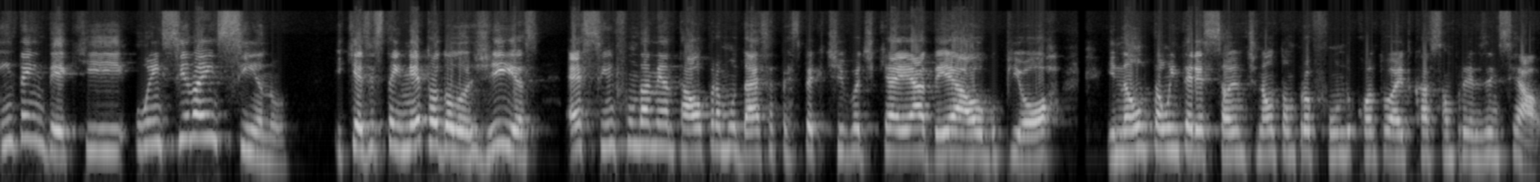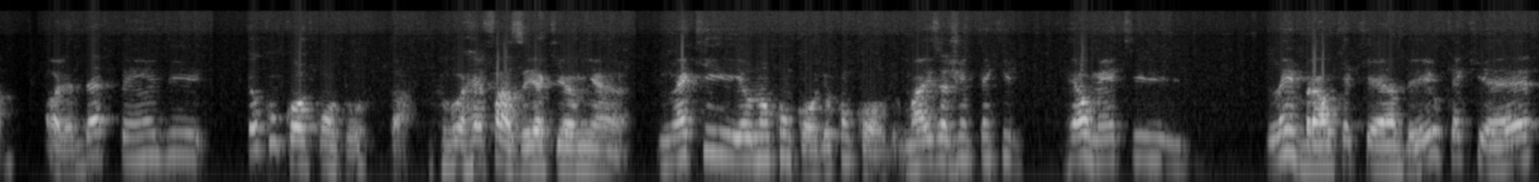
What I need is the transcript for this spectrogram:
entender que o ensino é ensino, e que existem metodologias é sim fundamental para mudar essa perspectiva de que a EAD é algo pior e não tão interessante, não tão profundo quanto a educação presencial? Olha, depende. Eu concordo com o autor, tá? Vou refazer aqui a minha. Não é que eu não concordo, eu concordo, mas a gente tem que realmente lembrar o que é que é AD, o que é que é,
